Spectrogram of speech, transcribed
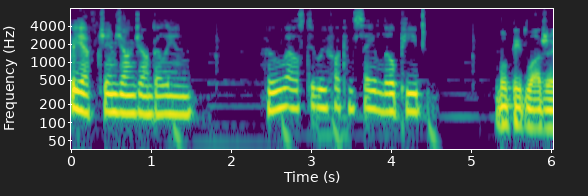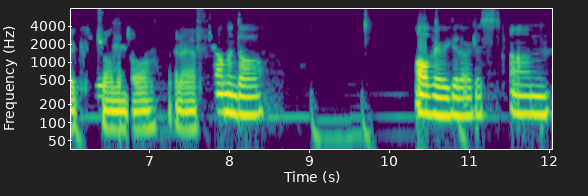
But yeah, Jaymes Young, Jon Bellion. Who else did we fucking say? Lil Peep, Lil Peep Logic, John Lindahl, and F. John Lindahl. All very good artists. Um.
